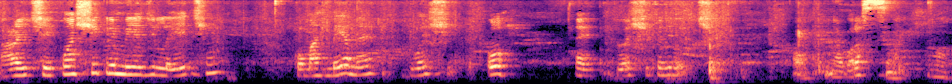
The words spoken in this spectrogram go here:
Aí, tipo, uma xícara e meia de leite. Com mais meia, né? Duas xícaras. Oh, é, duas xícaras de leite. Ó, agora sim. Ó.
